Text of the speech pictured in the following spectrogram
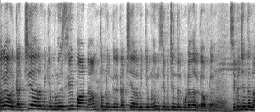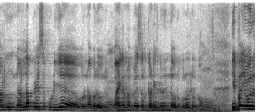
தான் அவர் கட்சி ஆரம்பிக்கும் பொழுது சீமா நாம் தமிழர் இருக்கிற கட்சி ஆரம்பிக்கும் பொழுதும் சிபிச்சந்தர் கூட தான் இருக்காப்புல. சிபிச்சந்தர் நல் நல்லா பேசக்கூடிய ஒரு நபர் அவர். பயங்கரமா பேசுவார். கணீர் கணீர்னு ஒரு குரல் இருக்கும். இப்போ இவர்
